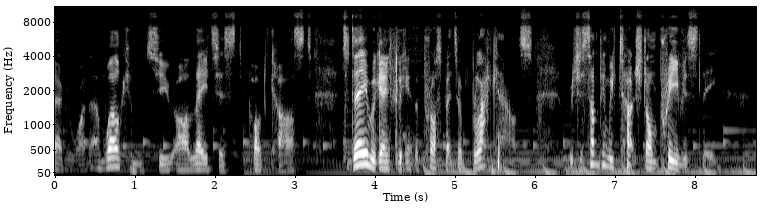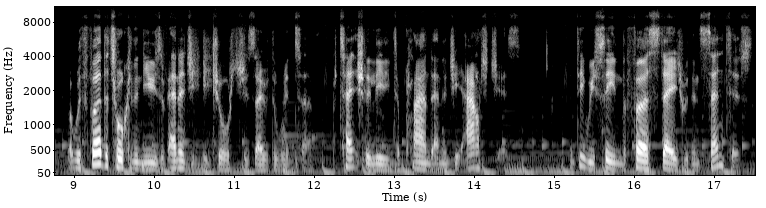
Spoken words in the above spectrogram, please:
everyone, and welcome to our latest podcast. Today, we're going to be looking at the prospect of blackouts, which is something we touched on previously. But with further talk in the news of energy shortages over the winter, potentially leading to planned energy outages, indeed, we've seen the first stage with incentives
